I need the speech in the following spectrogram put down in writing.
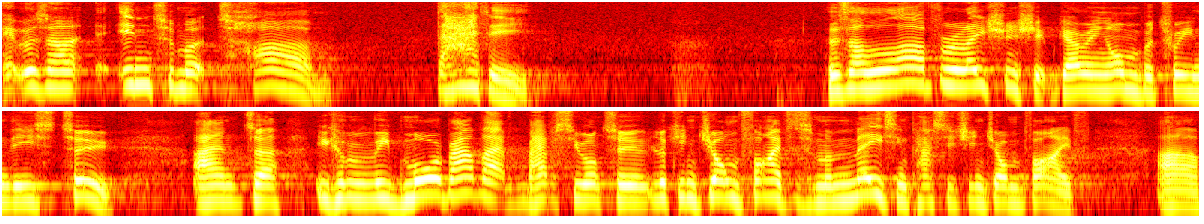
It was an intimate term, daddy. There's a love relationship going on between these two. And uh, you can read more about that. Perhaps you want to look in John 5. There's some amazing passage in John 5, uh,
